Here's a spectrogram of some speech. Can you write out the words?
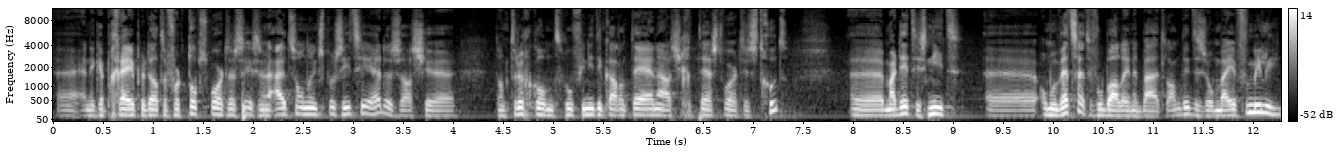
En ik heb begrepen dat er voor topsporters is een uitzonderingspositie. Hè? Dus als je dan terugkomt, hoef je niet in quarantaine. Als je getest wordt, is het goed. Maar dit is niet om een wedstrijd te voetballen in het buitenland. Dit is om bij je familie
